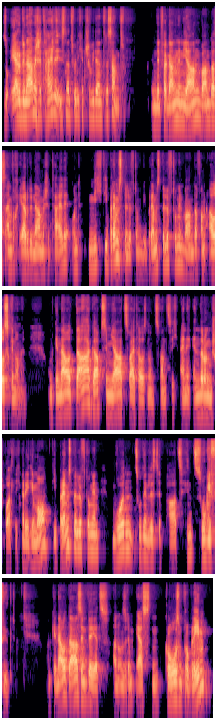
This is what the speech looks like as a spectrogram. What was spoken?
So aerodynamische Teile ist natürlich jetzt schon wieder interessant. In den vergangenen Jahren waren das einfach aerodynamische Teile und nicht die Bremsbelüftungen. Die Bremsbelüftungen waren davon ausgenommen. Und genau da gab es im Jahr 2020 eine Änderung im sportlichen Reglement. Die Bremsbelüftungen wurden zu den Listed Parts hinzugefügt. Und genau da sind wir jetzt an unserem ersten großen Problem,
